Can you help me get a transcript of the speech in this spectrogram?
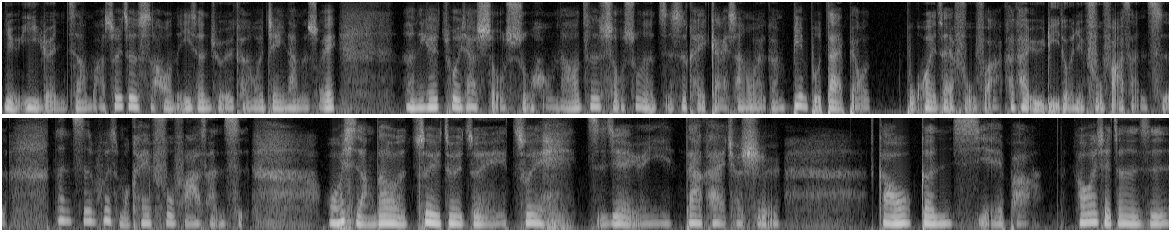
女艺人，你知道吗？所以这个时候呢，医生就会可能会建议他们说：“诶，嗯，你可以做一下手术吼。然后这手术呢，只是可以改善外观，并不代表不会再复发。看看余力都已经复发三次，但是为什么可以复发三次？我想到了最最最最直接的原因，大概就是。高跟鞋吧，高跟鞋真的是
